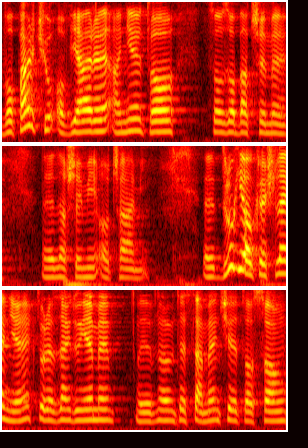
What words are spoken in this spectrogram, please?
w oparciu o wiarę, a nie to, co zobaczymy naszymi oczami. Drugie określenie, które znajdujemy w Nowym Testamencie, to są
